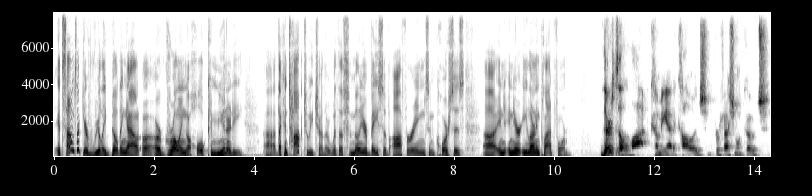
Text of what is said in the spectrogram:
it sounds like you're really building out or, or growing a whole community uh, that can talk to each other with a familiar base of offerings and courses uh, in, in your e-learning platform. There's a lot coming out of college professional coach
